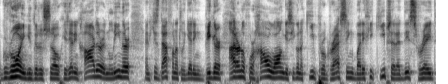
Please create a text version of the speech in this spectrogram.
growing into the show. He's getting harder and leaner, and he's definitely getting bigger. I don't know for how long is he gonna keep progressing, but if he keeps it at this rate,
